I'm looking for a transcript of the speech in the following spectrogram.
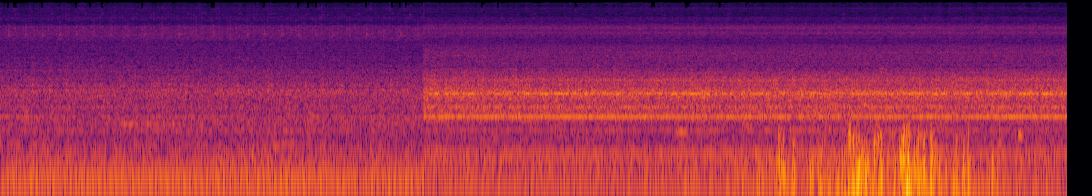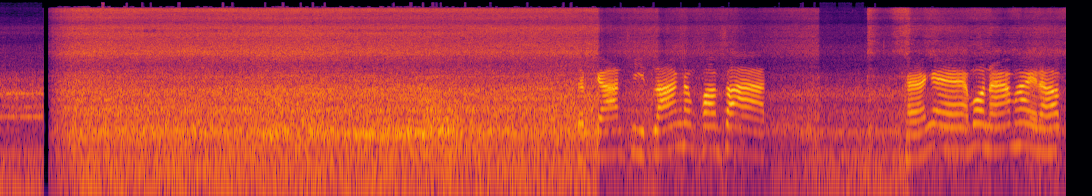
ล้างทำความสะอาดแผงแอร์หม้อน้ำให้นะครับ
